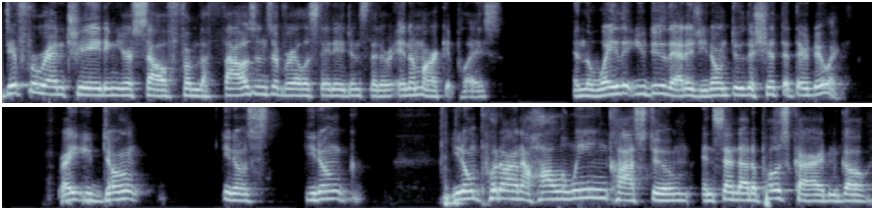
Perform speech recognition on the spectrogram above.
differentiating yourself from the thousands of real estate agents that are in a marketplace. And the way that you do that is you don't do the shit that they're doing, right? Mm-hmm. You don't, you know, you don't, you don't put on a Halloween costume and send out a postcard and go,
